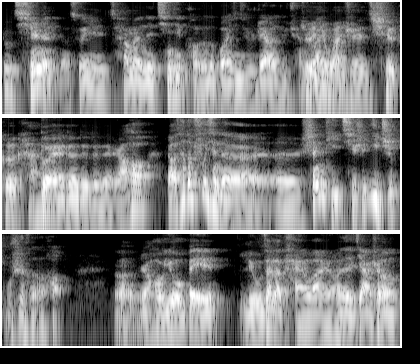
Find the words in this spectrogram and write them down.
有亲人的，所以他们的亲戚朋友的关系就是这样就全就已经完全切割开。，对对对对对，然后然后他的父亲的呃身体其实一直不是很好，呃，然后又被留在了台湾，然后再加上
